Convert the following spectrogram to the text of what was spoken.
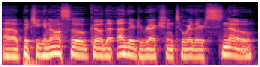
uh, but you can also go the other direction to where there's snow.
